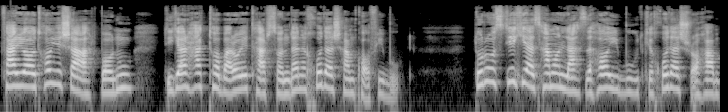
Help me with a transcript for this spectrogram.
فریادهای شهربانو دیگر حتی برای ترساندن خودش هم کافی بود. درست یکی از همان لحظه هایی بود که خودش را هم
